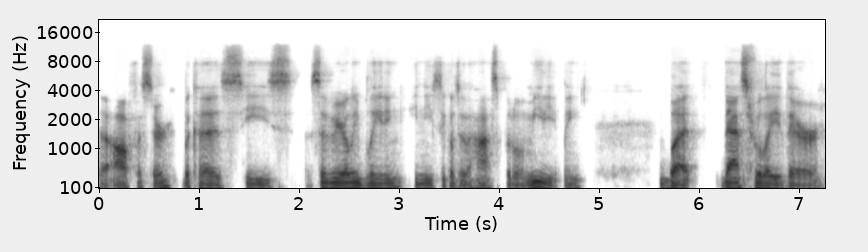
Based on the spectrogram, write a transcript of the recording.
the officer because he's severely bleeding. He needs to go to the hospital immediately. But that's really their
